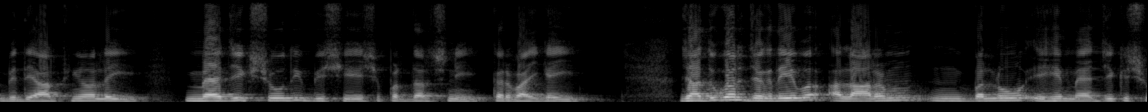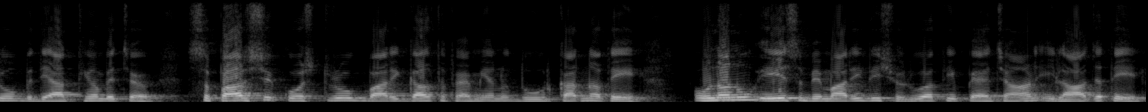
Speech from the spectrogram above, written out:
ਵਿਦਿਆਰਥੀਆਂ ਲਈ ਮੈਜਿਕ ਸ਼ੋਅ ਦੀ ਵਿਸ਼ੇਸ਼ ਪ੍ਰਦਰਸ਼ਨੀ ਕਰਵਾਈ ਗਈ। ਜਾਦੂਗਰ ਜਗਦੇਵ ਅਲਾਰਮ ਵੱਲੋਂ ਇਹ ਮੈਜਿਕ ਸ਼ੋਅ ਵਿਦਿਆਰਥੀਆਂ ਵਿੱਚ ਸਪਰਸ਼ ਕੁਸ਼ਟ ਰੋਗ ਬਾਰੇ ਗਲਤ ਫਹਿਮੀਆਂ ਨੂੰ ਦੂਰ ਕਰਨ ਅਤੇ ਉਹਨਾਂ ਨੂੰ ਇਸ ਬਿਮਾਰੀ ਦੀ ਸ਼ੁਰੂਆਤੀ ਪਹਿਚਾਣ, ਇਲਾਜ ਅਤੇ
